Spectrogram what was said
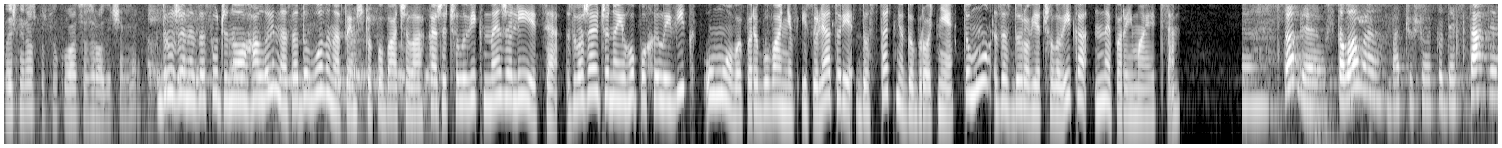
лишній раз поспілкуватися з родичами. Дружина засудженого Галина задоволена тим, що побачила. Каже, чоловік не жаліється. Зважаючи на його похилий вік, умови перебування в ізоляторі достатньо добротні, тому за здоров'я чоловіка не переймається. Добре, столова, бачу, що тут десь спати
